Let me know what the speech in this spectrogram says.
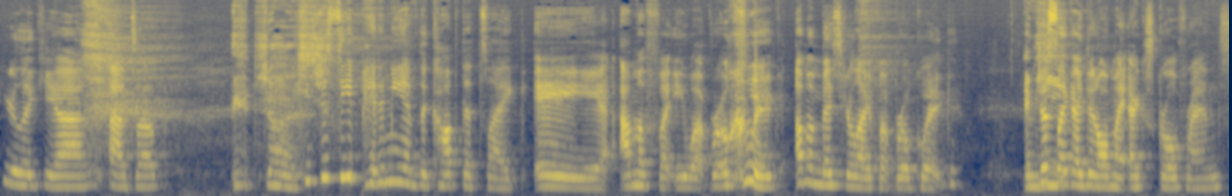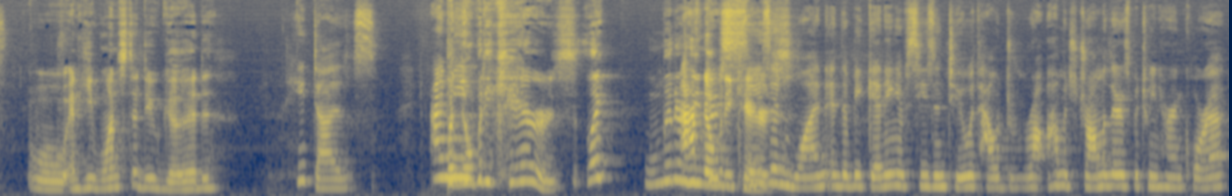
You're like, yeah, adds up. It just He's just the epitome of the cop that's like, hey, I'm gonna fuck you up real quick. I'm gonna mess your life up real quick. and Just he- like I did all my ex girlfriends. Ooh, and he wants to do good, He does. I but mean, nobody cares. Like literally after nobody cares. season one and the beginning of season two, with how dra- how much drama there's between her and Korra,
